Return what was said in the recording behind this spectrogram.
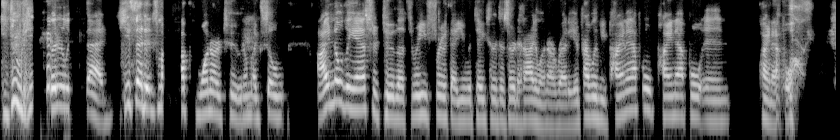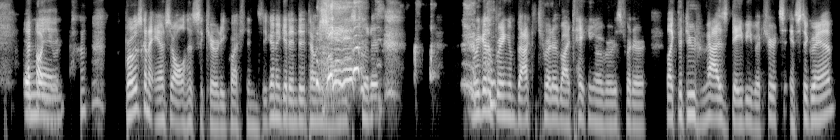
Dude, he literally said, he said it's my top one or two. And I'm like, so I know the answer to the three fruit that you would take to a deserted island already. It'd probably be pineapple, pineapple, and pineapple. And then were, bro's gonna answer all his security questions. You're gonna get into Tony Mamaluke's Twitter. We're gonna bring him back to Twitter by taking over his Twitter, like the dude who has Davey Richards' Instagram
